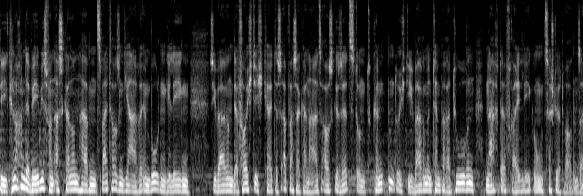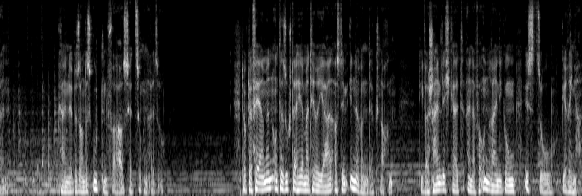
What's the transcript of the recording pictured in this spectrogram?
Die Knochen der Babys von Askalon haben 2000 Jahre im Boden gelegen. Sie waren der Feuchtigkeit des Abwasserkanals ausgesetzt und könnten durch die warmen Temperaturen nach der Freilegung zerstört worden sein. Keine besonders guten Voraussetzungen also. Dr. Fairman untersucht daher Material aus dem Inneren der Knochen. Die Wahrscheinlichkeit einer Verunreinigung ist so geringer.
